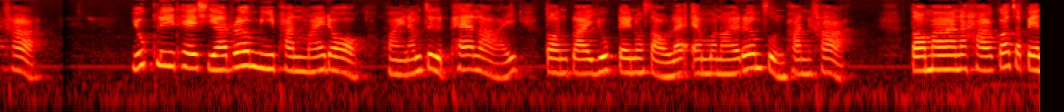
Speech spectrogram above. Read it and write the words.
กค่ะ ยุคครีเทเชียเริ่มมีพันธุ์ไม้ดอก หอยน้ำจืดแพร่หลาย ตอนปลายยุคไดโนเสาร์และแอมโมนอยเริ่มสูญพันธุ์ค่ะ ต่อมานะคะก็จะเป็น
